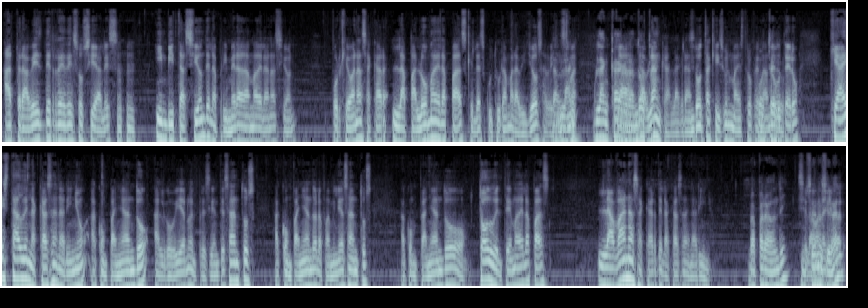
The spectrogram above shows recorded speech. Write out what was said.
a través de redes sociales, invitación de la primera dama de la nación, porque van a sacar la Paloma de la Paz, que es la escultura maravillosa, La bellísima. blan- blanca, la, la grandota. blanca, la grandota que hizo el maestro Fernando Botero. Botero, que ha estado en la Casa de Nariño acompañando al gobierno del presidente Santos, acompañando a la familia Santos, acompañando todo el tema de la paz, la van a sacar de la Casa de Nariño. ¿Va para dónde? Se la ¿Museo van a llevar.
